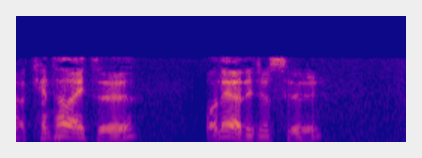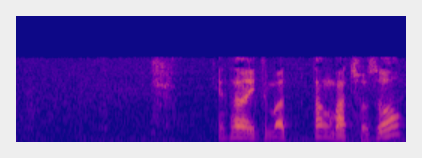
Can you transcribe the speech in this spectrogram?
자, 켄타나이트 꺼내야 되죠, 슬. 켄타나이트만 딱 맞춰서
